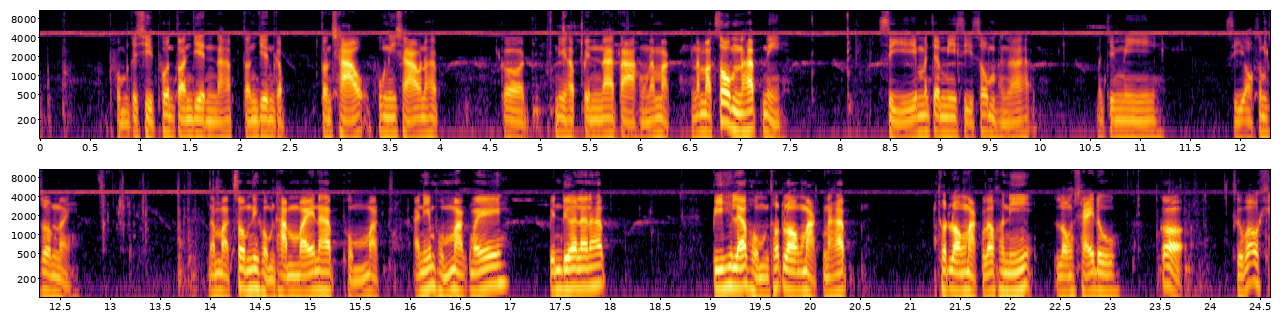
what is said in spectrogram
ำผมจะฉีดพ่นตอนเย็นนะครับ ตอนเย็นกับตอนเช้าพรุ่งนี้เช้านะครับ ก็นี่ครับเป็นหน้าตาของน้ำหมัก น้ำหมักส้มนะครับ นี่ สีมันจะมีสีส้มเห็นไหมครับมันจะมีสีออกส้มๆหน่อย น้ำหมักส้มที่ผมทำไว้นะครับ ผมหมัก อันนี้ผมหมักไว้ เป็นเดือนแล้วนะครับ ปีที่แล้วผมทดลองหมักนะครับ ทดลองหมักแล้วคราวนี้ลองใช้ดู ก็ถือว่าโอเค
